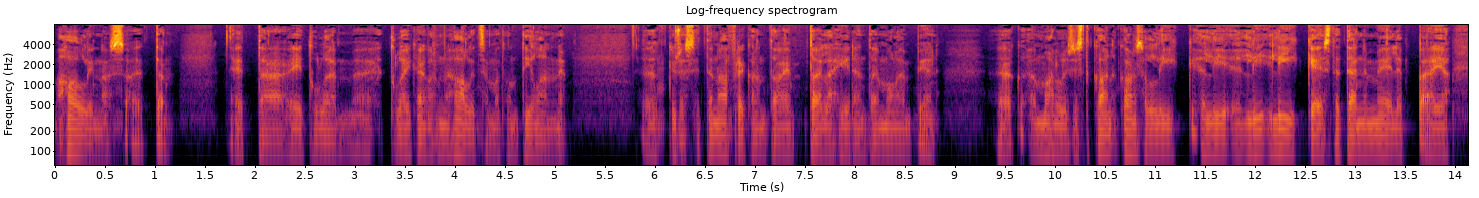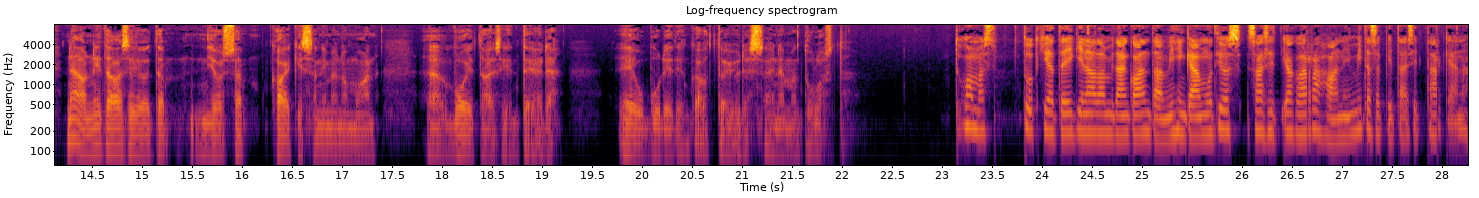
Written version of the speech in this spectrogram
hallinnassa, että, että ei tule, tule ikään kuin sellainen hallitsematon tilanne – kyse sitten Afrikan tai, tai lähi tai molempien mahdollisista kan, kansanliikkeistä tänne meille päin. Ja nämä on niitä asioita, joissa kaikissa nimenomaan voitaisiin tehdä EU-budjetin kautta yhdessä enemmän tulosta. Tuomas, tutkijat ei ikinä ota mitään kantaa mihinkään, mutta jos saisit jakaa rahaa, niin mitä sä pitäisit tärkeänä?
